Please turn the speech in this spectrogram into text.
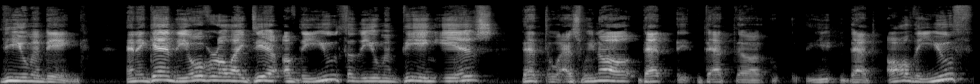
the human being. And again, the overall idea of the youth of the human being is that, as we know, that that uh, that all the youth,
